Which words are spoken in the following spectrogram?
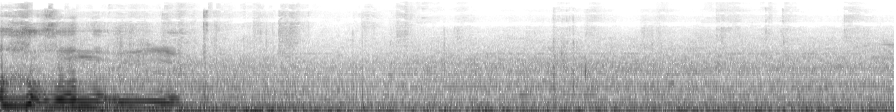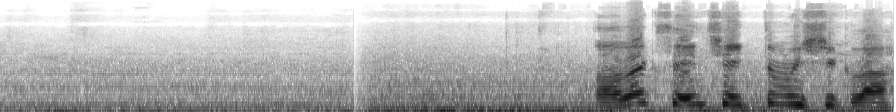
Al sana ışık. Aa bak seni çektim ışıkla.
